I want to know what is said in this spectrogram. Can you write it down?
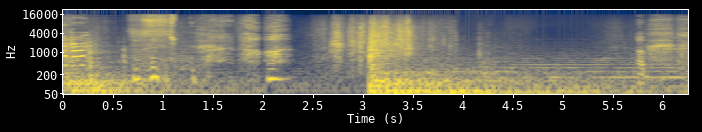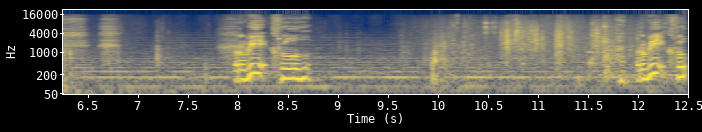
ษนะคะ รูบี้ครู รูบี้ครู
